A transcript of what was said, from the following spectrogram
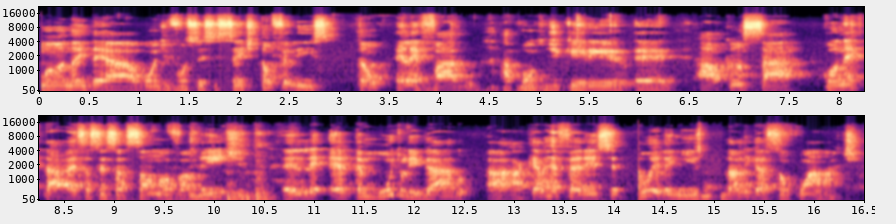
humana ideal, onde você se sente tão feliz, tão elevado, a ponto de querer é, alcançar, conectar essa sensação novamente, ele é, é muito ligado à, àquela referência do helenismo, da ligação com a arte,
